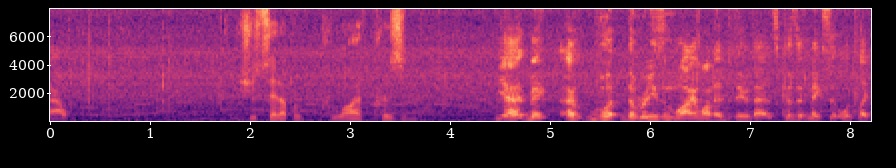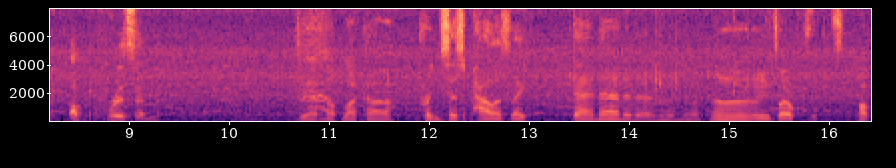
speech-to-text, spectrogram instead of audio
Ow. You should set up a live prison. Yeah, it make, uh, what the reason why I wanted to do that is because it makes it look like a prison. Yeah, not like a princess palace, like. Da, da, da, da, da, da. It's like it's not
